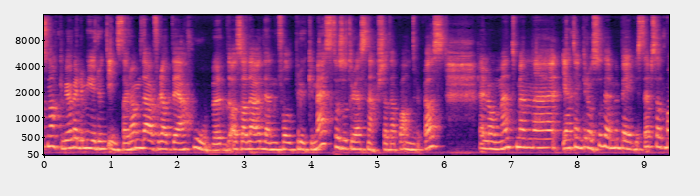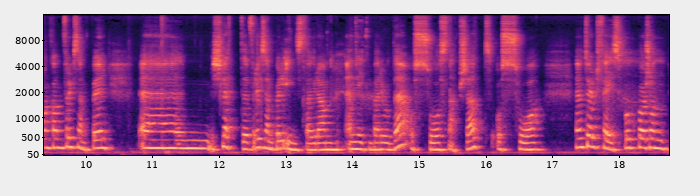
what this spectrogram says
snakker vi jo veldig mye rundt Instagram. Det er fordi at det er hoved, altså det er jo den folk bruker mest. Og så tror jeg Snapchat er på andreplass. Eller omvendt. Men uh, jeg tenker også det med babysteps. At man kan f.eks. Uh, slette for eksempel Instagram en liten periode, og så Snapchat, og så eventuelt Facebook. bare sånn,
